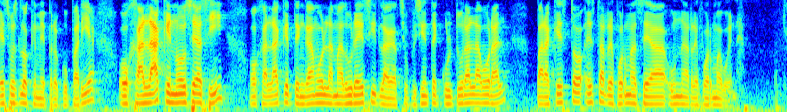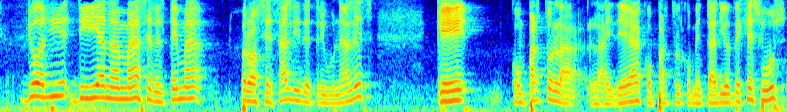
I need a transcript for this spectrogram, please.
Eso es lo que me preocuparía. Ojalá que no sea así, ojalá que tengamos la madurez y la suficiente cultura laboral para que esto, esta reforma sea una reforma buena. Yo diría nada más en el tema procesal y de tribunales que comparto la, la idea, comparto el comentario de Jesús,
